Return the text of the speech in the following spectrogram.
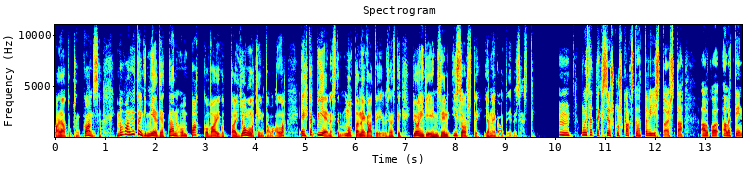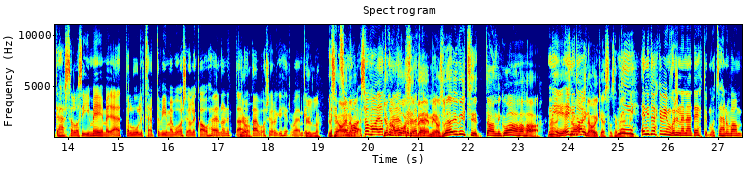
ajatuksen kanssa. Ja mä vaan jotenkin mietin, että tämän on pakko vaikuttaa jollakin tavalla, ehkä pienesti, mutta negatiivisesti, joihinkin ihmisiin isosti ja negatiivisesti. Mm. Muistatteko joskus 2015 alko, alettiin tehdä sellaisia meemejä, että luulit sä, että viime vuosi oli kauhean, no nyt tämä, tämä vuosi olikin hirveämpi. Kyllä. Ja, ja se, aina, se, on vaan, se on vaan jatkunut. Joka vuosi se meemi on silleen, ei vitsi, tämä on niinku ahaha. Niin, ei se on aina oikeassa se meemi. Niin, ei niitä ehkä viime vuosina enää tehty, mutta sehän on vaan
